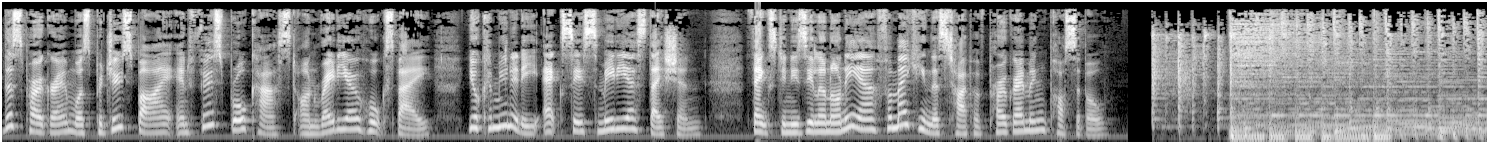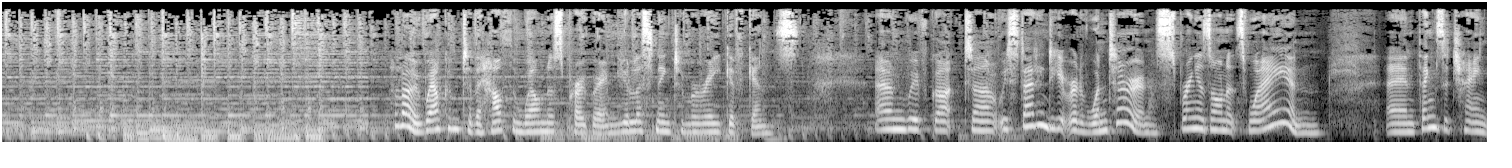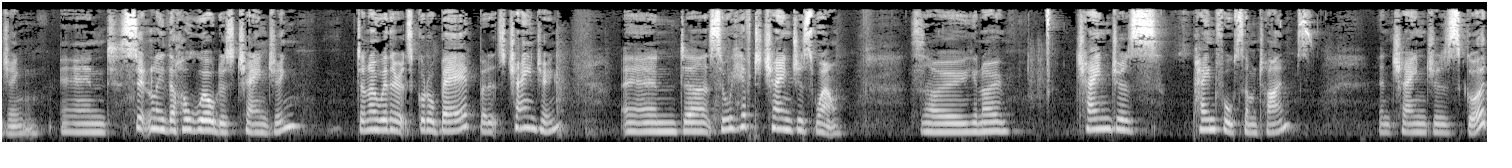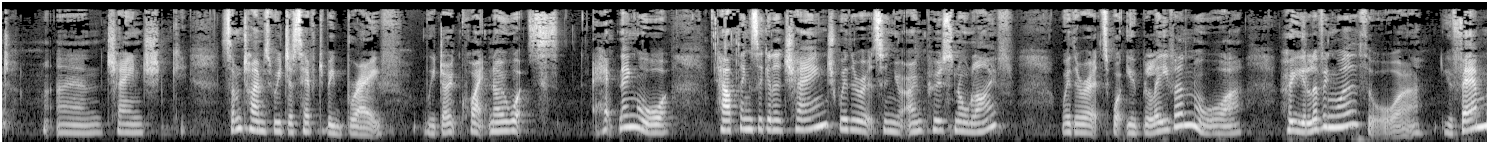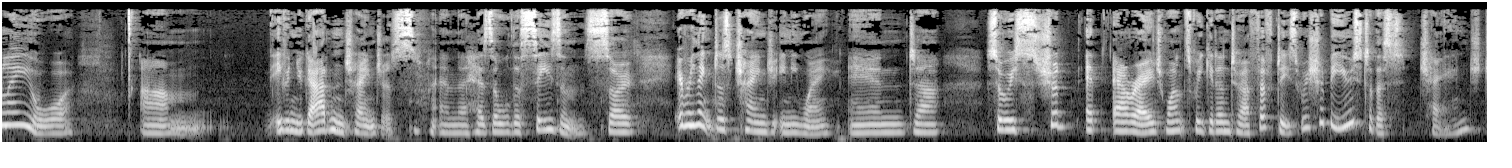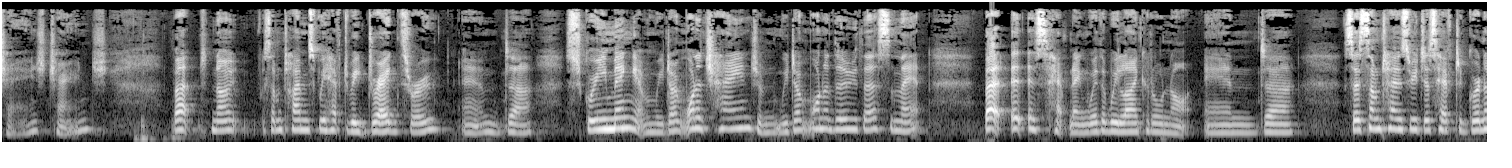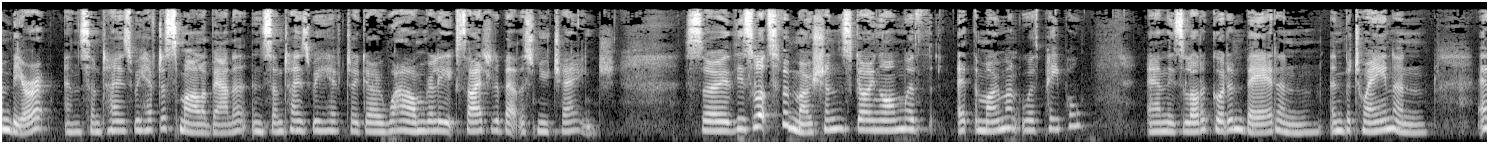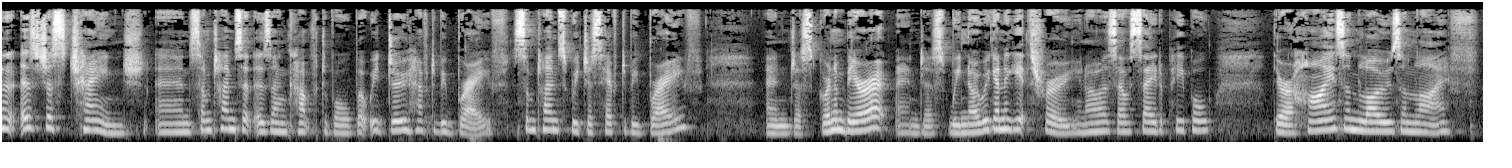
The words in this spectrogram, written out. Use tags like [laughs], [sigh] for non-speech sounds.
This program was produced by and first broadcast on Radio Hawke's Bay, your community access media station. Thanks to New Zealand On Air for making this type of programming possible. Hello, welcome to the Health and Wellness Program. You're listening to Maree Gifkins. And we've got, uh, we're starting to get rid of winter and spring is on its way and, and things are changing. And certainly the whole world is changing. Don't know whether it's good or bad, but it's changing. And uh, so we have to change as well. So, you know, change is painful sometimes and change is good and change sometimes we just have to be brave we don't quite know what's happening or how things are going to change, whether it's in your own personal life, whether it's what you believe in, or who you're living with, or your family, or um, even your garden changes and it has all the seasons. So everything does change anyway. And uh, so we should, at our age, once we get into our 50s, we should be used to this change, change, change. But no, sometimes we have to be dragged through and uh, screaming, and we don't want to change, and we don't want to do this and that. But it is happening, whether we like it or not. And uh, so sometimes we just have to grin and bear it, and sometimes we have to smile about it, and sometimes we have to go, wow, I'm really excited about this new change. So there's lots of emotions going on with at the moment with people, and there's a lot of good and bad and in between, and and it is just change, and sometimes it is uncomfortable, but we do have to be brave. Sometimes we just have to be brave and just grin and bear it, and just we know we're going to get through. You know, as I'll say to people, there are highs and lows in life,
